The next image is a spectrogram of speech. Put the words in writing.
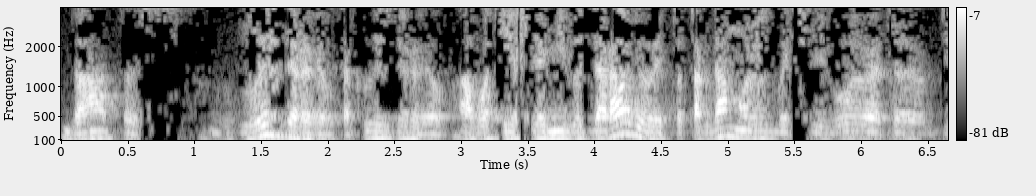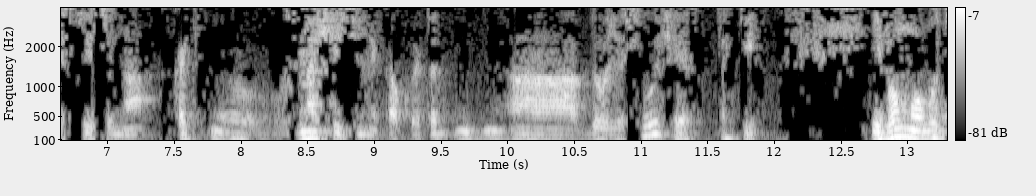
да, то есть выздоровел, так выздоровел. А вот если не выздоравливает, то тогда, может быть, его это действительно в, как, в значительной какой-то а, доле случаев таких, его могут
